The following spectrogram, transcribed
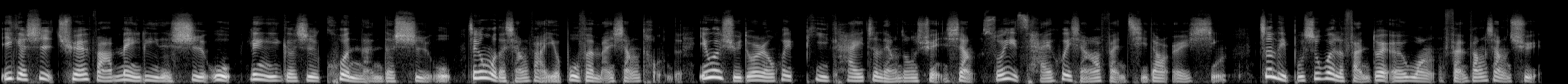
一个是缺乏魅力的事物，另一个是困难的事物。这跟我的想法有部分蛮相同的，因为许多人会避开这两种选项，所以才会想要反其道而行。这里不是为了反对而往反方向去，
